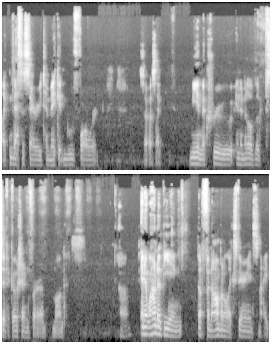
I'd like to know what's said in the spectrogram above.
like necessary to make it move forward. So it was like me and the crew in the middle of the Pacific Ocean for a month, um, and it wound up being a phenomenal experience. And I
